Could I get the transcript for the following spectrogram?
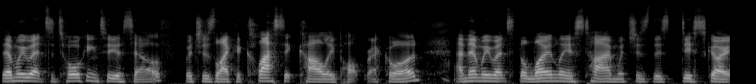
Then we went to Talking to Yourself, which is like a classic Carly pop record. And then we went to The Loneliest Time, which is this disco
